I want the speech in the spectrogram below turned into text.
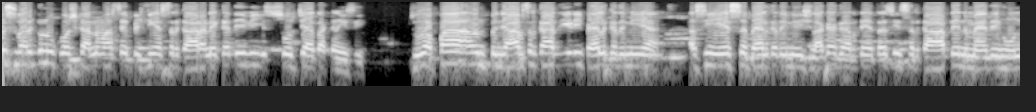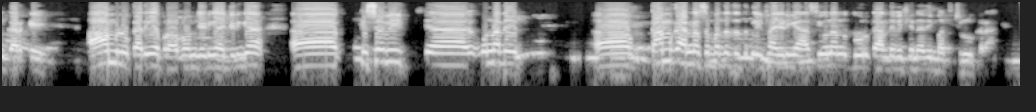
ਇਸ ਵਰਗ ਨੂੰ ਖੁਸ਼ ਕਰਨ ਵਾਸਤੇ ਪਿਛਲੀਆਂ ਸਰਕਾਰਾਂ ਨੇ ਕਦੇ ਵੀ ਸੋਚਿਆ ਤੱਕ ਨਹੀਂ ਸੀ। ਜੋ ਆਪਾਂ ਪੰਜਾਬ ਸਰਕਾਰ ਦੀ ਜਿਹੜੀ ਪਹਿਲ ਕਦਮੀ ਆ ਅਸੀਂ ਇਸ ਪਹਿਲ ਕਦਮੀ ਦੀ ਸ਼ਲਾਘਾ ਕਰਦੇ ਹਾਂ ਤਾਂ ਅਸੀਂ ਸਰਕਾਰ ਦੇ ਨੁਮਾਇੰਦੇ ਹੋਣ ਕਰਕੇ ਆਮ ਲੋਕਾਂ ਦੀਆਂ ਪ੍ਰੋਬਲਮ ਜਿਹੜੀਆਂ ਜਿਹੜੀਆਂ ਕਿਸੇ ਵੀ ਉਹਨਾਂ ਦੇ ਕੰਮ ਕਰਨ ਨਾਲ ਸੰਬੰਧਿਤ ਤਕਲੀਫਾਂ ਜਿਹੜੀਆਂ ਅਸੀਂ ਉਹਨਾਂ ਨੂੰ ਦੂਰ ਕਰਨ ਦੇ ਵਿੱਚ ਇਹਨਾਂ ਦੀ ਮਦਦ ਜ਼ਰੂਰ ਕਰਾਂਗੇ।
